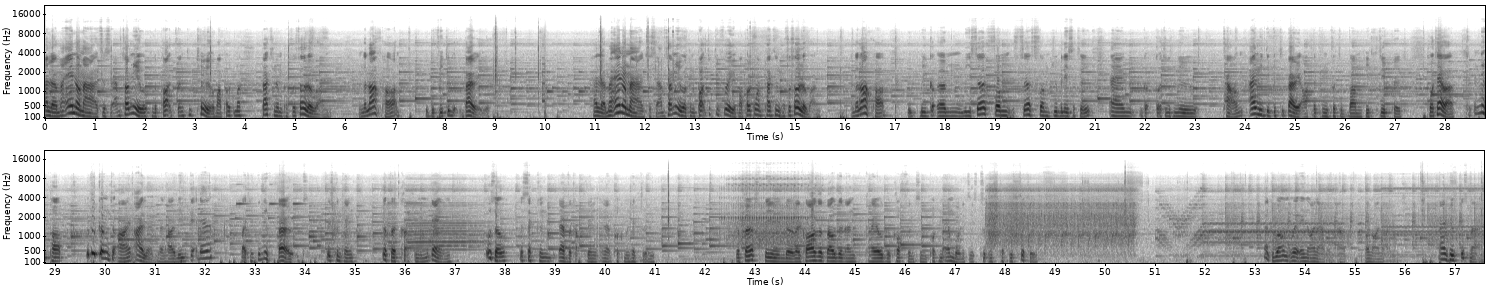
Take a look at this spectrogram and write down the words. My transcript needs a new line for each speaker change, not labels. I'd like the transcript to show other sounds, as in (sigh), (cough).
Hello, my. This is Avatar. Welcome to part 22 of my Pokemon Platinum Professor Solo run. In the last part, we defeated Barry. Hello, my. This is Avatar. Welcome to part 53 of my Pokemon Platinum Professor Solo run. In the last part, we, we got um we surfed from surfed from Jubilife City and got got to this new town and we defeated Barry after getting put by his stupid Torterra. In this part, we'll be going to Iron Island and how we get there? By taking this boat, which contains the first cutscene in the game. Also, the second ever cutscene in Pokemon history. The first being the Rayquaza, Belden and Kyogre conference in Pokemon Emerald in Skeptic City. Okay, we're, we're in Iron Island now. On Iron Island. And who's this man?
